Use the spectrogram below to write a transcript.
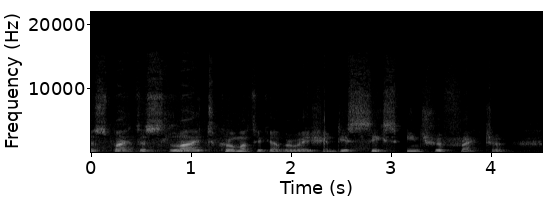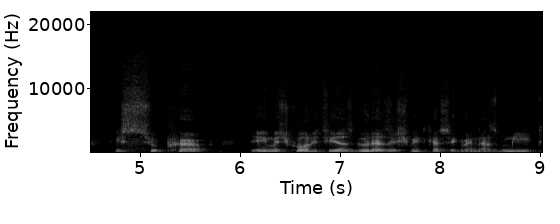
Despite a slight chromatic aberration, this 6-inch refractor is superb. The image quality is as good as a Schmidt-Cassegrain, as Meade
